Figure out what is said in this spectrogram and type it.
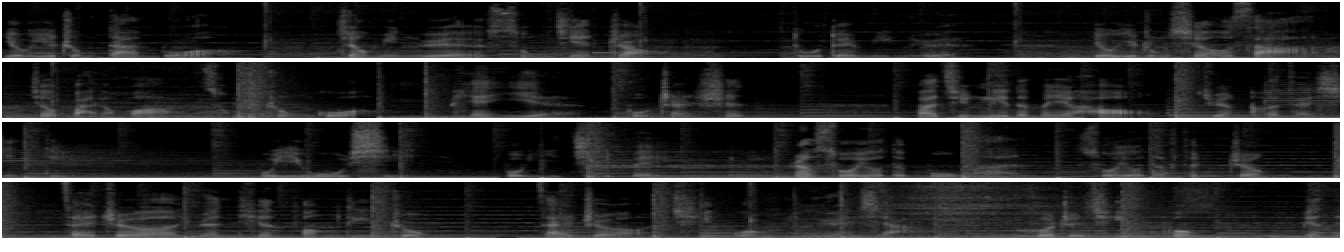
有一种淡泊，叫明月松间照，独对明月；有一种潇洒，叫百花丛中过，片叶不沾身。把经历的美好镌刻在心底，不以物喜，不以己悲，让所有的不满，所有的纷争，在这圆天方地中，在这清光明月下，和着清风，变得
